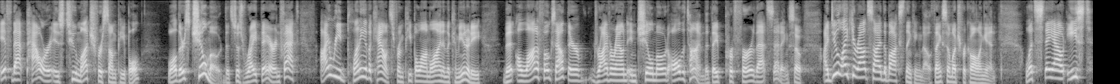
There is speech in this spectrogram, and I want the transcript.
if that power is too much for some people, well, there's chill mode that's just right there. In fact, I read plenty of accounts from people online in the community that a lot of folks out there drive around in chill mode all the time, that they prefer that setting. So I do like your outside the box thinking, though. Thanks so much for calling in. Let's stay out east.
